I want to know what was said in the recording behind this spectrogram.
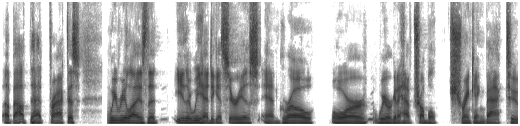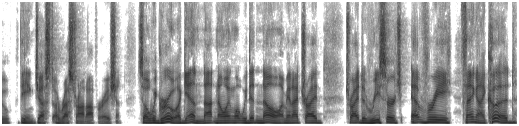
about that practice, we realized that either we had to get serious and grow or we were going to have trouble shrinking back to being just a restaurant operation. So we grew again, not knowing what we didn't know. I mean, I tried tried to research everything I could,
